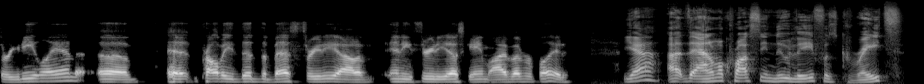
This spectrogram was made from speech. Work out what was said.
3D Land. Uh, it probably did the best 3D out of any 3DS game I've ever played. Yeah, uh, the Animal Crossing New Leaf was great.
